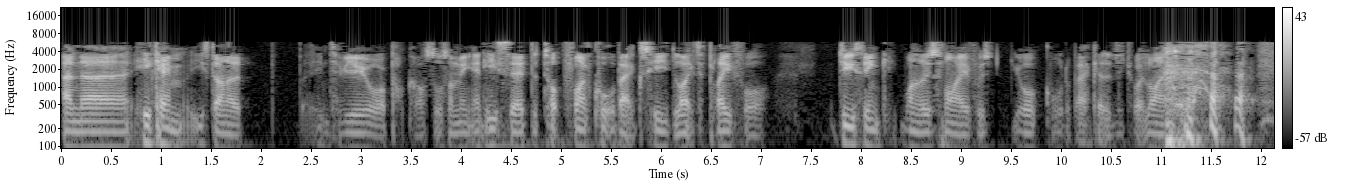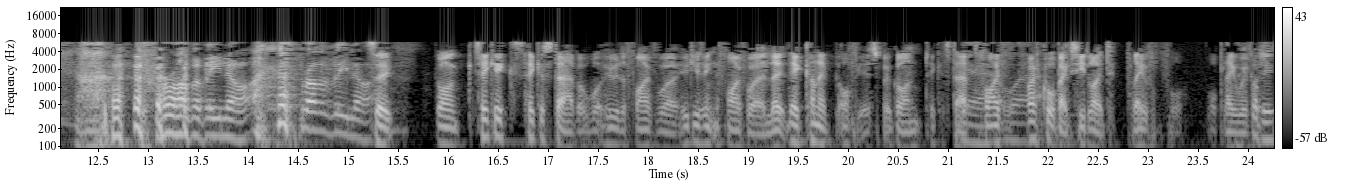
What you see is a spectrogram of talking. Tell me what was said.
And uh, he came. He's done a interview or a podcast or something, and he said the top five quarterbacks he'd like to play for. Do you think one of those five was your quarterback at the Detroit Lions? Probably not. Probably not. so, go on, take a take a stab at what who the five were. Who do you think the five were? They, they're kind of obvious, but go on, take a stab. Yeah, five well- five quarterbacks you'd like to play for or play with. Probably.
